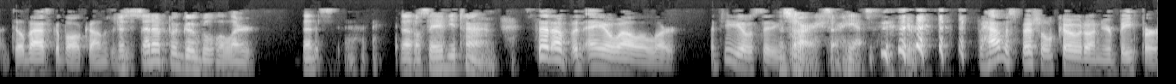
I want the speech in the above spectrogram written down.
until basketball comes. And Just set up a Google alert. That's that'll save you time. set up an AOL alert, a GeoCities. alert. Sorry, sorry. Yes, have a special code on your beeper.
